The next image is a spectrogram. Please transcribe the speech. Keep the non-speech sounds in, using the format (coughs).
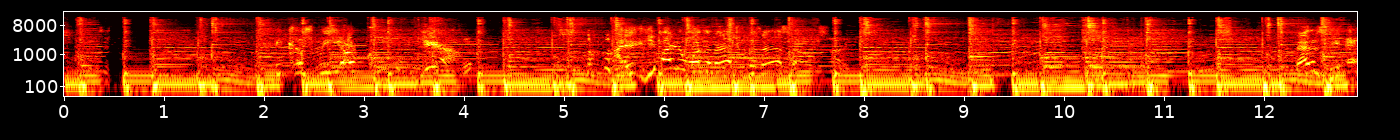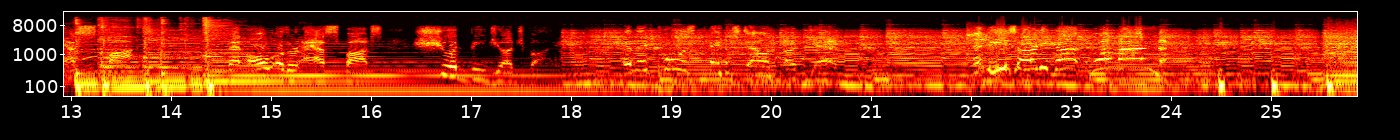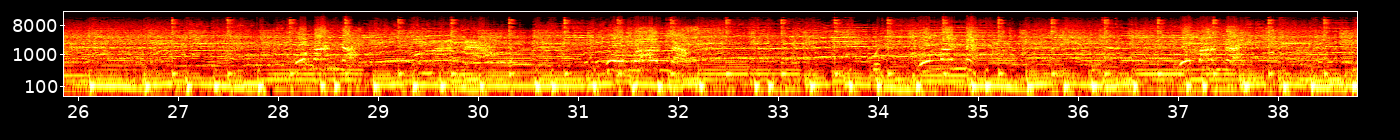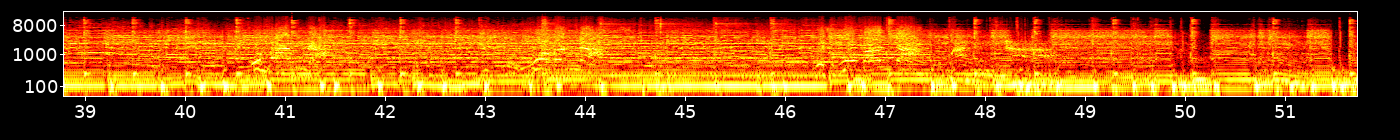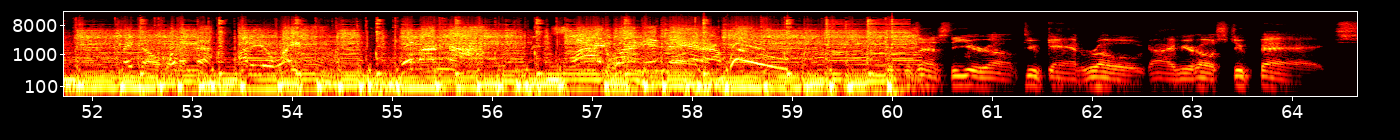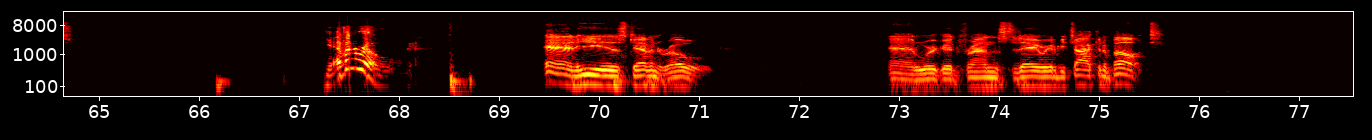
Because we are cool. Yeah. (laughs) I, he might have won the match with his ass out. That is the ass spot that all other ass spots should be judged by. And they pull his pants down again. And he's already got woman! Woman! Woman now. Woman! With woman! Woman! With woman! Make a woman out of your wife! Woman! Slide one in there! Woo! Presents the year of Duke and Rogue. I'm your host, Duke Bags. Kevin Rogue. And he is Kevin Rogue. And we're good friends. Today we're going to be talking about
